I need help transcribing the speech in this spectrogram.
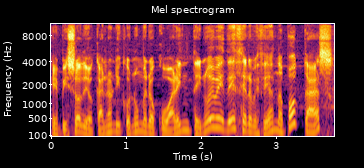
episodio canónico número 49 de Cerveceando Podcast.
